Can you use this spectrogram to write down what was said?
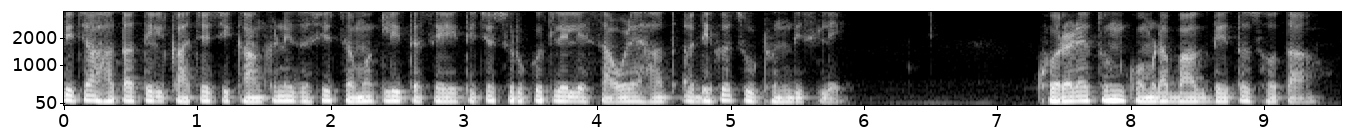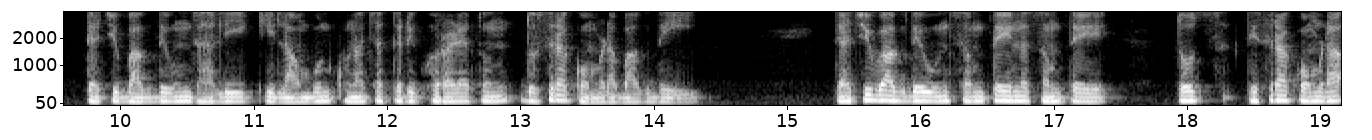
तिच्या हातातील काचेची कांकणे जशी चमकली तसे तिचे सुरकुतलेले सावळे हात अधिकच उठून दिसले. खोराड्यातून कोंबडा बाग देतच होता. त्याची बाग देऊन झाली की लांबून कुणाच्या तरी खोराड्यातून दुसरा कोंबडा बाग देई. त्याची बाग देऊन संपते न संपते तोच तिसरा कोंबडा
